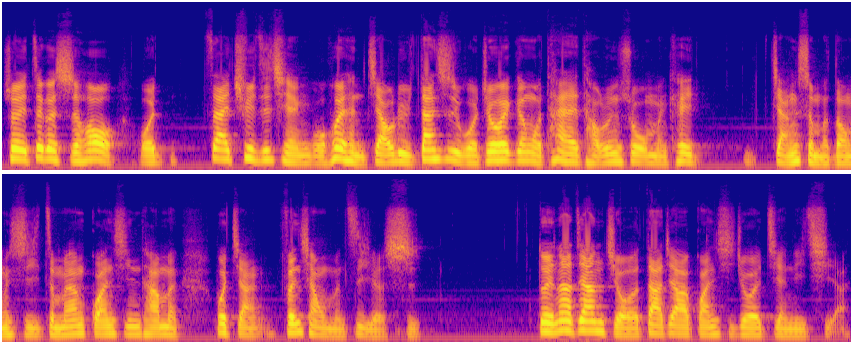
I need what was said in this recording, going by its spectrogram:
所以这个时候我。在去之前，我会很焦虑，但是我就会跟我太太讨论说，我们可以讲什么东西，怎么样关心他们，或讲分享我们自己的事。对，那这样久了，大家的关系就会建立起来。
